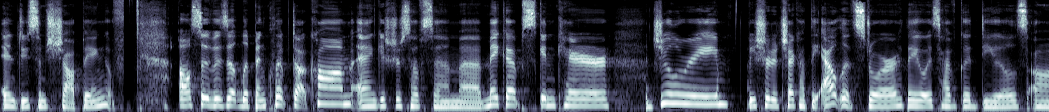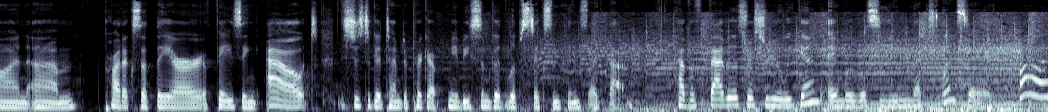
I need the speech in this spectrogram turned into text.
and do some shopping. Also, visit lipandclip.com and get yourself some uh, makeup, skincare, jewelry. Be sure to check out the outlet store. They always have good deals on. Um, products that they are phasing out. It's just a good time to pick up maybe some good lipsticks and things like that. Have a fabulous rest of your weekend, and we will see you next Wednesday. Bye.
